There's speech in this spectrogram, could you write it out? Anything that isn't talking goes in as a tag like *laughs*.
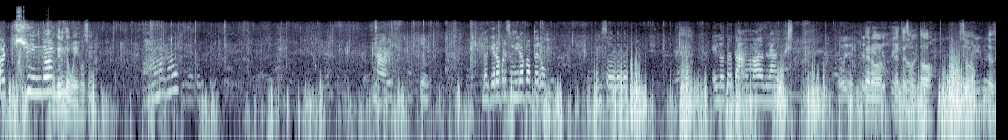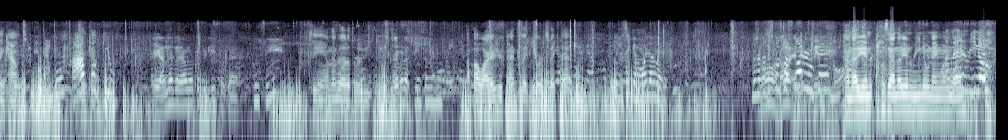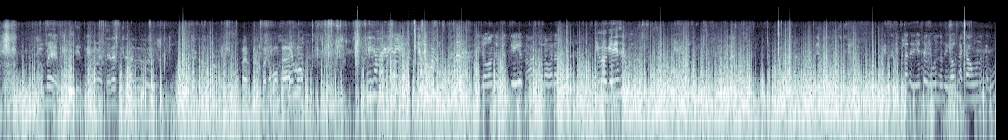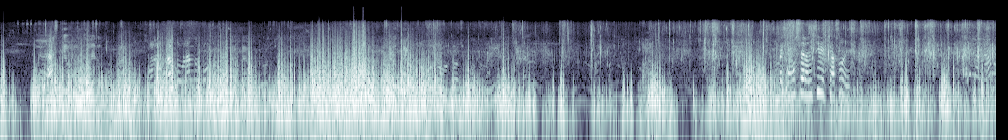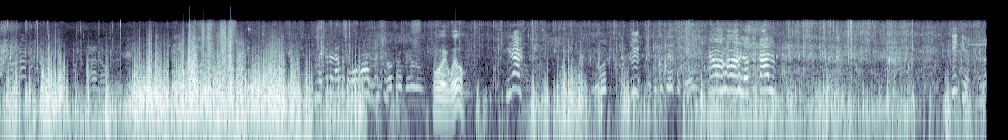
¡Ah, chingón! Don't get in the way, Jose. Ah, amargado. Nah. No quiero presumir, papá, pero I'm solo. El otro está más grande. Oye, Pero se te soltó. So, doesn't count. Ah, fuck you. Eh, anda regalo otro hilito, que No sé. Sí, and then the other Tráeme las pinzas, mijo. Apa, why are your pants like shorts like that? Y él se quemó y le duele. ¿Lo sacaste con no, top en water el- o qué? No, Anda bien, *laughs* Jose anda bien Reno Anda en 911. Reno. no me, me, iba a ti- me iba a meter a tirar el, el otro río, pero, pero para no mojarlo. Dije, María, quedé 10 segundos. Este siempre hace 10 segundos y luego saca unos segundos. Qué bueno suelo comprando. No lo estás doblando. Pero traigo otro, otro, otro, otro río. Hombre, ¿cómo será el cibechazo de este? Ah, no. Mételo el agua, te voy a bajar. Boy, Will. Mira. No, el otro tal. Sitio.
